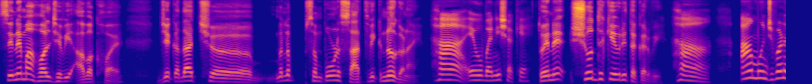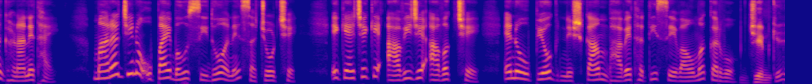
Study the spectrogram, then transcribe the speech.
સિનેમા હોલ જેવી આવક હોય જે કદાચ મતલબ સંપૂર્ણ સાત્વિક ન ગણાય. હા એવું બની શકે. તો એને શુદ્ધ કેવી રીતે કરવી? હા આ મૂંઝવણ ઘણાને થાય. મહારાજજીનો ઉપાય બહુ સીધો અને સચોટ છે. એ કહે છે કે આવી જે આવક છે એનો ઉપયોગ નિષ્કામ ભાવે થતી સેવાઓમાં કરવો. જેમ કે?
